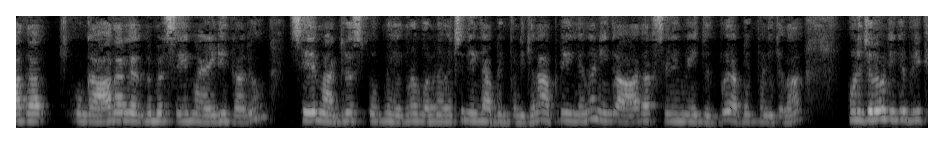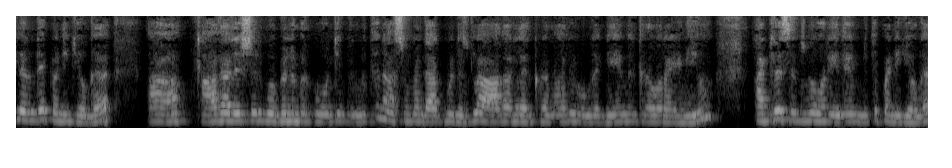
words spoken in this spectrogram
ஆதார் உங்கள் ஆதாரில் இருக்கிற மாதிரி சேம் ஐடி கார்டும் சேம் அட்ரஸ் ப்ரூஃப் எதுனா ஒன்றை வச்சு நீங்கள் அப்டேட் பண்ணிக்கலாம். அப்படி இல்லைன்னா நீங்கள் ஆதார் சேம் ஏஜுக்கு போய் அப்டேட் பண்ணிக்கலாம். முடிஞ்சளவு நீங்கள் வீட்டில் இருந்தே பண்ணிக்கோங்க. ஆதார் ரிஜிஸ்டர் மொபைல் நம்பருக்கு ஓடிபி கொடுத்து நான் சொன்ன டாக்குமெண்ட் இருக்குல்ல ஆதாரில் இருக்கிற மாதிரி உங்கள் நேம் இருக்கிற ஒரு ஐடியும் அட்ரஸ் இருக்கிற ஒரு இதையும் கொடுத்து பண்ணிக்கோங்க.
